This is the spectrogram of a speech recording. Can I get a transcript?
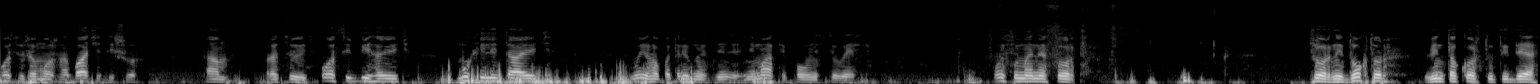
Ось уже можна бачити, що там працюють оси бігають, мухи літають. Тому його потрібно знімати повністю весь. Ось у мене сорт Чорний доктор. Він також тут іде,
